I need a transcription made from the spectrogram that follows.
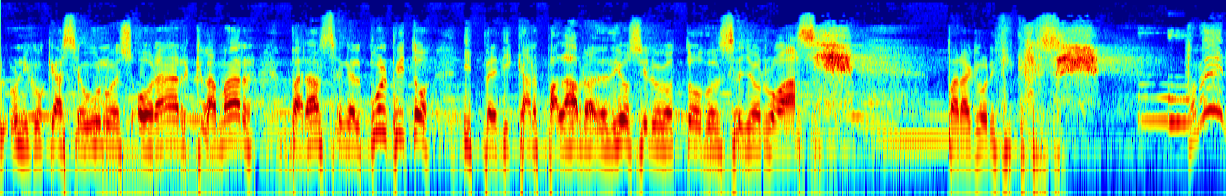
Lo único que hace uno es orar, clamar, pararse en el púlpito y predicar palabra de Dios y luego todo el Señor lo hace para glorificarse. Amén.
